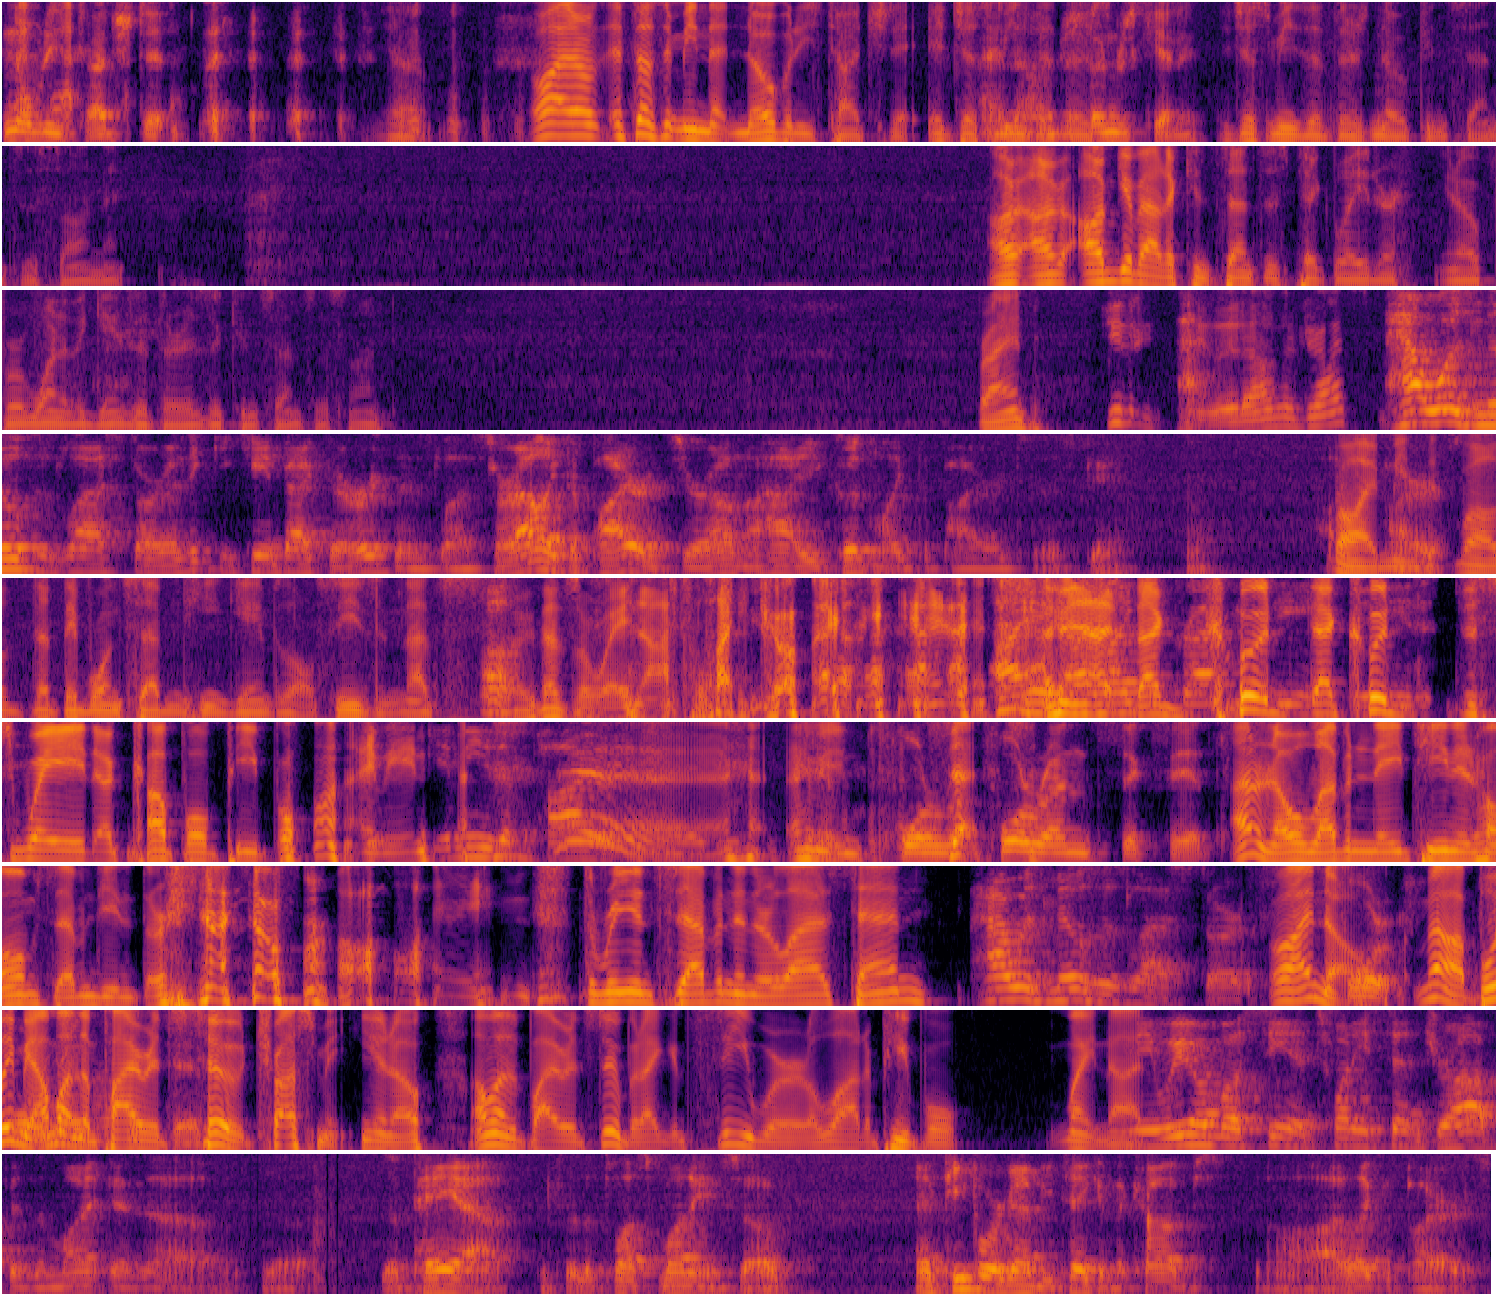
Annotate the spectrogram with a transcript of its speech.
Nobody's touched it. Yeah. Well, I don't. It doesn't mean that nobody's touched it. It just means know, that I'm, just, there's. I'm just kidding. It just means that there's no consensus on it. I'll, I'll, I'll give out a consensus pick later. You know, for one of the games that there is a consensus on. Brian. You can do it on the drive. How was Mills' last start? I think he came back to earth in his last start. I like the Pirates here. I don't know how you couldn't like the Pirates in this game. Well, I mean, Pirates. well, that they've won 17 games all season. That's Oh. that's a way not to like them. I mean, I that, like that could teams. that Give me could the- dissuade a couple people. I mean, Give me the Pirates. I mean, Four se- four runs, six hits. I don't know, 11 and 18 at home, 17 and 39 overall. I mean, three and seven in their last 10. How was Mills' last start? Well, I know. Four- no, believe me, I'm on the Pirates too. Trust me, you know, I'm on the Pirates too. But I can see where a lot of people might I mean, we almost seen a twenty cent drop in the mon- in the, the, the payout for the plus money. So, and people are going to be taking the Cubs. So I like the Pirates.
